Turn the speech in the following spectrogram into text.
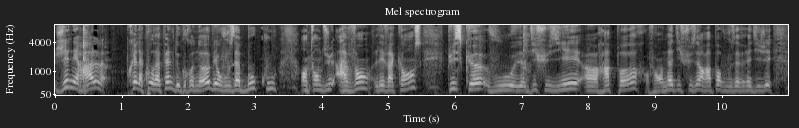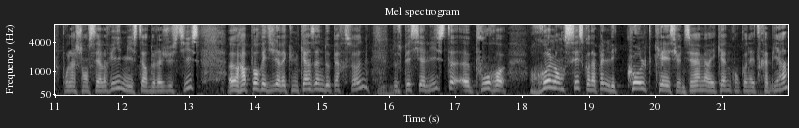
général près la cour d'appel de Grenoble et on vous a beaucoup entendu avant les vacances puisque vous diffusiez un rapport, enfin on a diffusé un rapport que vous avez rédigé pour la chancellerie, ministère de la Justice, un rapport rédigé avec une quinzaine de personnes, de spécialistes, euh, pour relancer ce qu'on appelle les cold cases. Il y a une série américaine qu'on connaît très bien.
